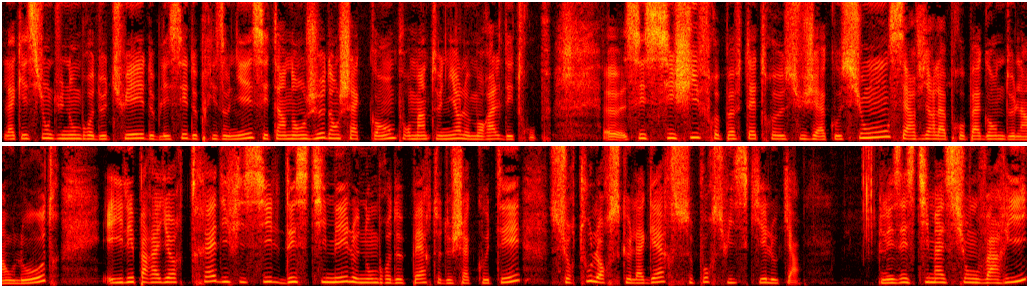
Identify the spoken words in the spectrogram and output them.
la question du nombre de tués, de blessés, de prisonniers, c'est un enjeu dans chaque camp pour maintenir le moral des troupes. Euh, ces, ces, chiffres peuvent être sujets à caution, servir la propagande de l'un ou l'autre, et il est par ailleurs très difficile d'estimer le nombre de pertes de chaque côté, surtout lorsque la guerre se poursuit, ce qui est le cas. Les estimations varient.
